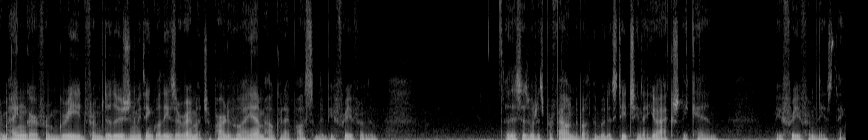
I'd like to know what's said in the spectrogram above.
from anger, from greed, from delusion, we think, well, these are very much a part of who I am. How could I possibly be free from them? So this is what is profound about the Buddha's teaching, that you actually can be free from these things.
